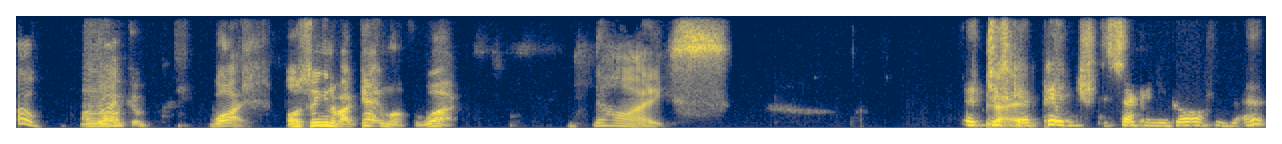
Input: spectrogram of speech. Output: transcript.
Oh, I great. like them. Why? I was thinking about getting one for work. Nice. It'd just Yeah. get pinched the second you got off of it.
